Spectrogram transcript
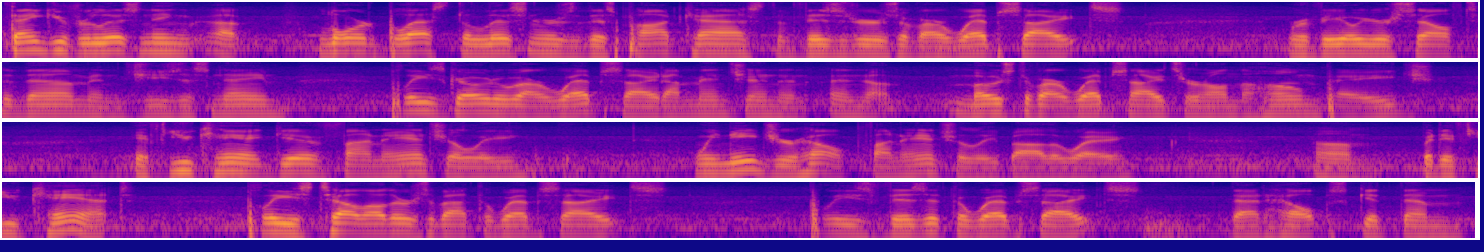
Thank you for listening. Uh, Lord, bless the listeners of this podcast, the visitors of our websites. Reveal yourself to them in Jesus' name. Please go to our website I mentioned, and, and uh, most of our websites are on the home page. If you can't give financially, we need your help financially, by the way. Um, but if you can't, please tell others about the websites. Please visit the websites. That helps get them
